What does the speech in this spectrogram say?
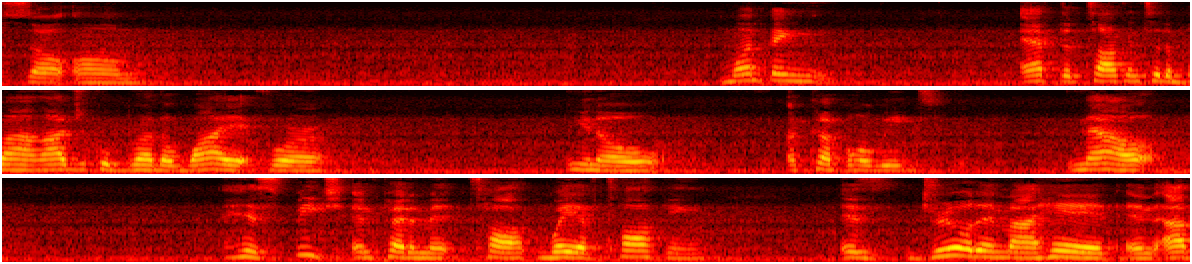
So um one thing after talking to the biological brother Wyatt for you know a couple of weeks now his speech impediment talk way of talking is drilled in my head and I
